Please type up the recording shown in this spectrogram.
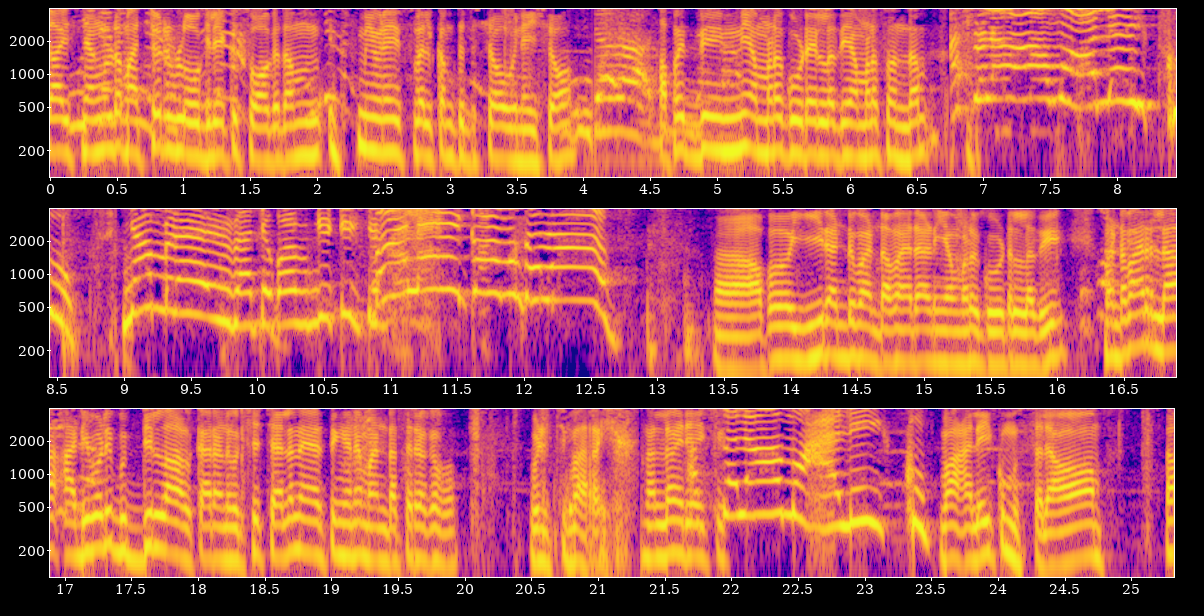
ഗായ്സ് ഞങ്ങളുടെ മറ്റൊരു വ്ലോഗിലേക്ക് സ്വാഗതം. It's me Unais welcome to the show Unais show അപ്പൊ ഇത് ഇന്ന് നമ്മുടെ കൂടെ ഉള്ളത് നമ്മളെ സ്വന്തം അസ്സലാമലൈക്കും നമ്മളെ മറ്റേ വലൈക്കും സലാം ആ, അപ്പൊ ഈ രണ്ട് മണ്ടന്മാരാണ് നമ്മുടെ കൂടെ ഉള്ളത് മണ്ടന്മാരല്ല അടിപൊളി ബുദ്ധിയുള്ള ആൾക്കാരാണ്. പക്ഷെ ചില നേരത്തെ ഇങ്ങനെ മണ്ടത്തരൊക്കെ വിളിച്ചു പറയും. നല്ല മര്യാദയ്ക്ക് വാലൈക്കും അസ്സലാം ആ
